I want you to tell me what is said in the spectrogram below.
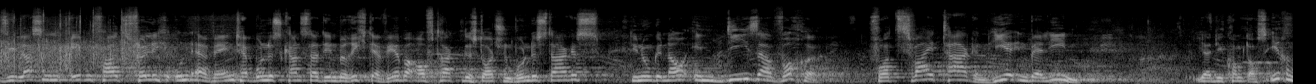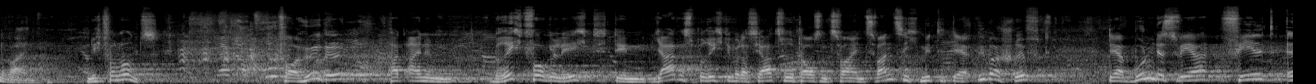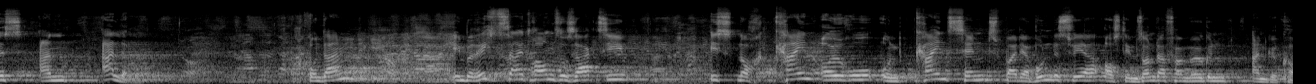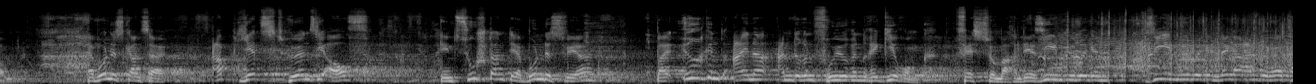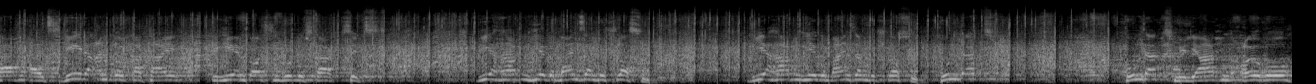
Sie lassen ebenfalls völlig unerwähnt, Herr Bundeskanzler, den Bericht der Wehrbeauftragten des Deutschen Bundestages, die nun genau in dieser Woche vor zwei Tagen hier in Berlin, ja, die kommt aus Ihren Reihen, nicht von uns. Frau Högel hat einen Bericht vorgelegt, den Jahresbericht über das Jahr 2022 mit der Überschrift Der Bundeswehr fehlt es an allem. Und dann im Berichtszeitraum, so sagt sie, ist noch kein Euro und kein Cent bei der Bundeswehr aus dem Sondervermögen angekommen. Herr Bundeskanzler, ab jetzt hören Sie auf, den Zustand der Bundeswehr bei irgendeiner anderen früheren Regierung festzumachen, der Sie im Übrigen, Sie im Übrigen länger angehört haben als jede andere Partei, die hier im Deutschen Bundestag sitzt. Wir haben hier gemeinsam beschlossen, wir haben hier gemeinsam beschlossen, 100, 100 Milliarden Euro,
